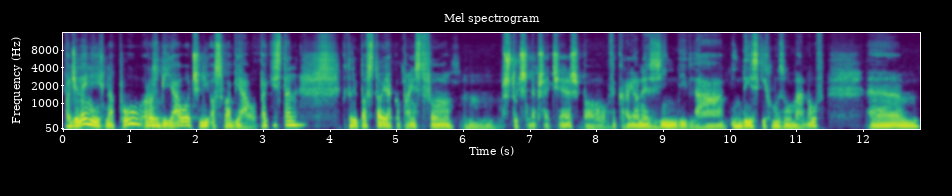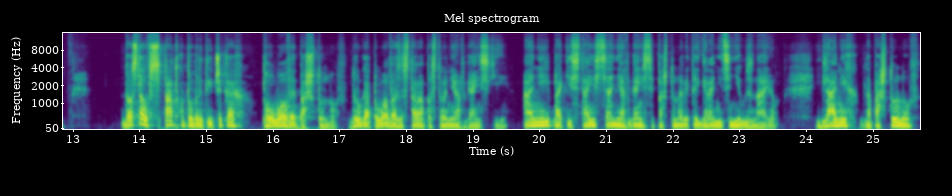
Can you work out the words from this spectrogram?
Podzielenie ich na pół rozbijało, czyli osłabiało. Pakistan, który powstał jako państwo mm, sztuczne przecież, bo wykrojone z Indii dla indyjskich muzułmanów, dostał w spadku po Brytyjczykach połowę pasztunów. Druga połowa została po stronie afgańskiej. Ani pakistańscy, ani afgańscy pasztunowie tej granicy nie uznają. I dla nich, dla pasztunów,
